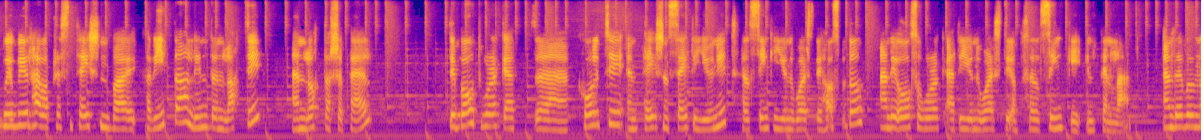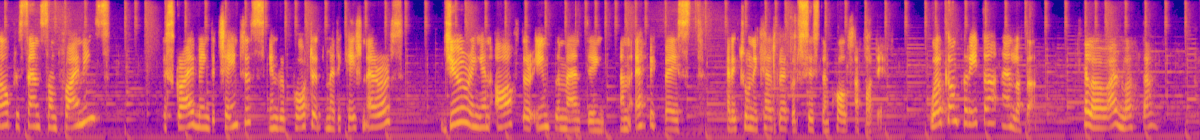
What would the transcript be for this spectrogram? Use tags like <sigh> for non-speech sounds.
We will have a presentation by Carita Lindén-Lahti and Lotta Schepel. They both work at the Quality and Patient Safety Unit, Helsinki University Hospital, and they also work at the University of Helsinki in Finland. And they will now present some findings describing the changes in reported medication errors during and after implementing an Epic based electronic health record system called Apotti. Welcome, Carita and Lotta. Hello, I'm Lotta.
